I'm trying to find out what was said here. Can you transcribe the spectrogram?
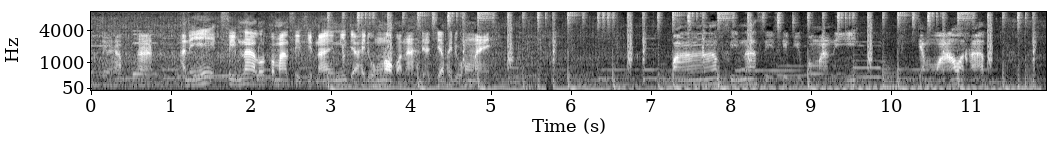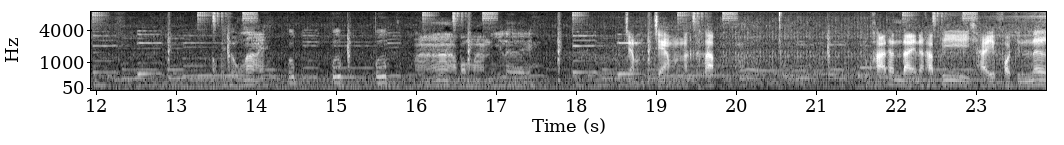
40ใช่ไหมครับ อ่า อันนี้ฟิล์มหน้ารถประมาณ 40 นะอันนี้เดี๋ยวให้ดูข้างนอกก่อนนะ เดี๋ยวเทียบให้ดูข้างในป๊าบฟิล์มหน้า 40 อยู่ประมาณนี้แจ่มว้าวอะครับเอาไปถุงหน่อยปึ๊บปึ๊บปึ๊บอ่า ประมาณนี้เลยแจมแจมๆนะครับลูก ค้าท่านใดนะครับที่ใช้ Fortuner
